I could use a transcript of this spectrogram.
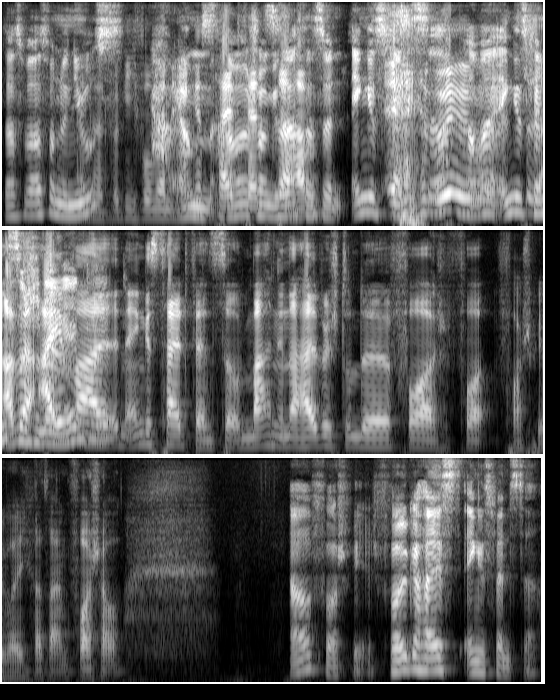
Das war's von den News. Also wirklich, wo wir ein enges haben, Zeitfenster haben. wir schon gesagt, haben. dass wir ein enges Fenster haben. Wir ein enges Fenster also einmal ein enges Zeitfenster und machen eine halbe Stunde vor, vor, Vorspiel, wollte ich gerade sagen, Vorschau. Oh, Vorspiel. Folge heißt enges Fenster.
